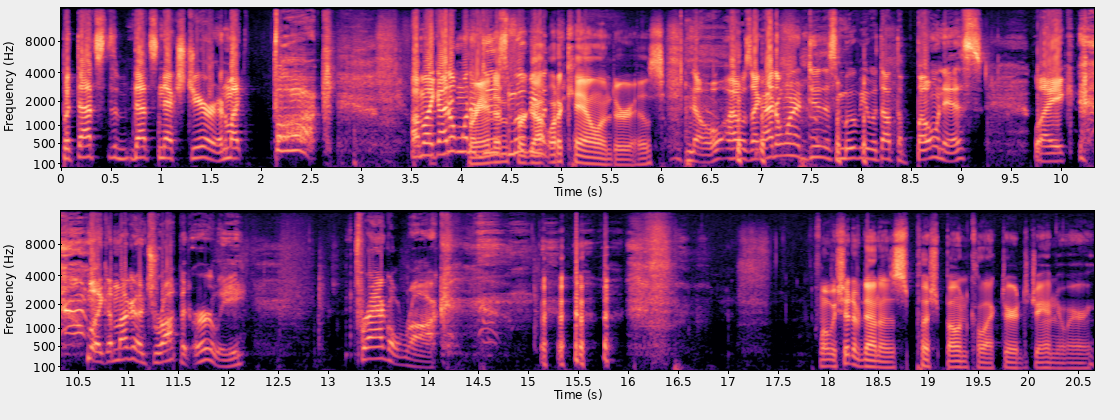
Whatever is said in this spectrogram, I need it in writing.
but that's the that's next year. And I'm like, fuck. I'm like, I don't want to do this movie. forgot with- what a calendar is. No, I was like, I don't want to do this movie without the bonus. Like, like I'm not gonna drop it early. Fraggle Rock. What we should have done is push Bone Collector to January,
